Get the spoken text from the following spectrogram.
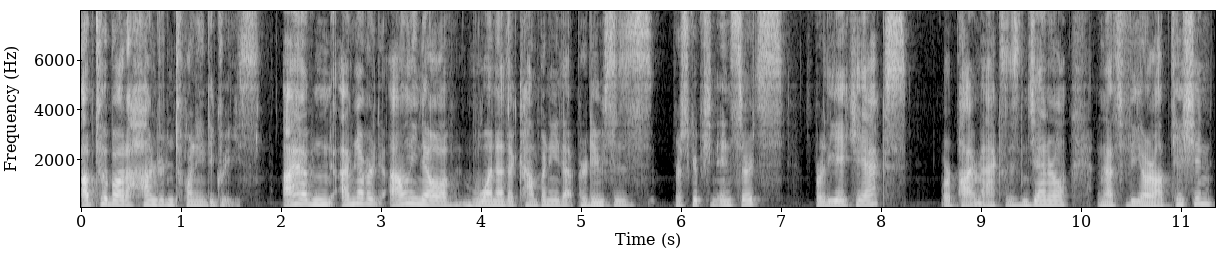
up to about 120 degrees. I have I've never I only know of one other company that produces prescription inserts for the 8KX or Pimaxes in general, and that's VR Optician.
